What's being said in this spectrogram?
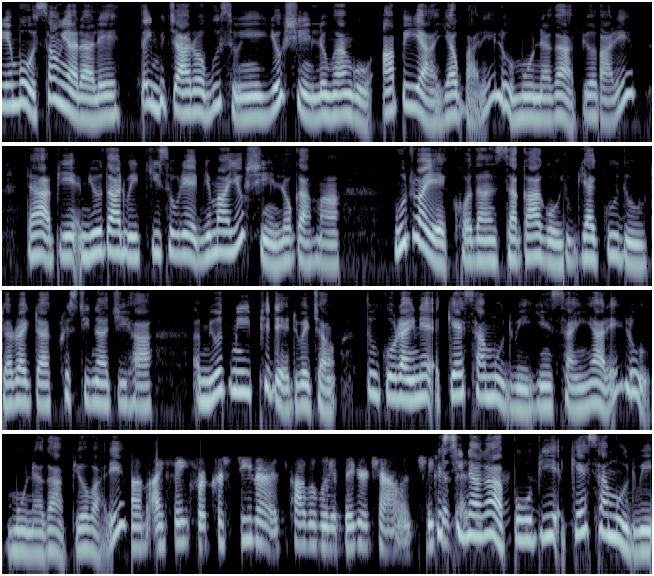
တင်ဖို့စောင့်ရတာလေတိတ်မကြတော့ဘူးဆိုရင်ရုပ်ရှင်လုပ်ငန်းကိုအားပေးရရောက်ပါတယ်လို့မိုနာကပြောပါတယ်။ဒါအပြင်အမျိုးသားတွေကြီးစိုးတဲ့မြန်မာရုပ်ရှင်လောကမှာ မူဒရရဲ့ခေါ်တန်းဇာတ်ကားကိုရိုက်ကူးသူဒါရိုက်တာခရစ်စတီနာဂျီဟာအမျိုးသမီးဖြစ်တဲ့အတွက်ကြောင့်သူကိုယ်တိုင်နဲ့အကဲဆမှုတွေရင်ဆိုင်ရတယ်လို့မိုနာကပြောပါတယ် Um, I think for Christina, it's probably a bigger challenge. ခရစ်စတီနာကပိုပြီးအကဲဆမှုတွေ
